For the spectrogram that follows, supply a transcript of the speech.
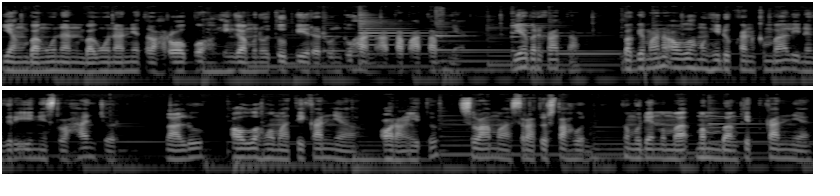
yang bangunan-bangunannya telah roboh hingga menutupi reruntuhan atap-atapnya dia berkata, bagaimana Allah menghidupkan kembali negeri ini setelah hancur, lalu Allah mematikannya orang itu selama seratus tahun, kemudian membangkitkannya,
